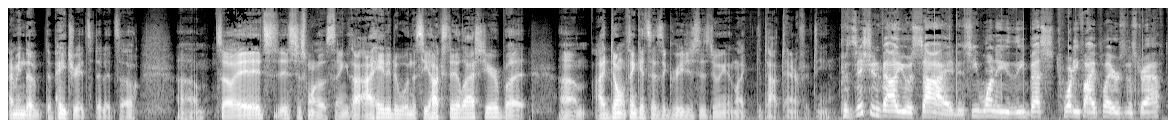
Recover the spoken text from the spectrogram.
I mean, the the Patriots did it, so um, so it's it's just one of those things. I, I, hated it when the Seahawks did it last year, but um, I don't think it's as egregious as doing it in like the top 10 or 15. Position value aside, is he one of the best 25 players in this draft?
